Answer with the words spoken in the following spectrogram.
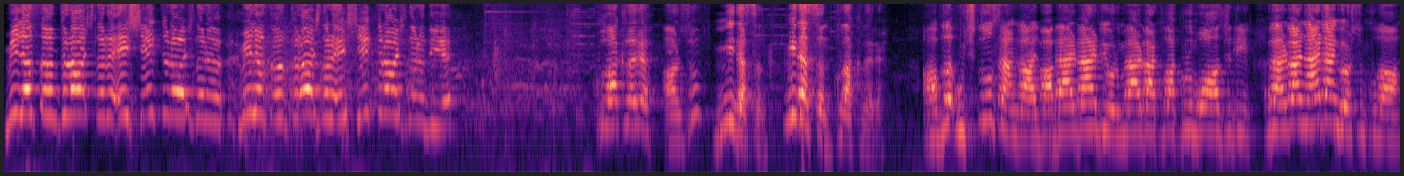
Milas'ın tıraşları eşek tıraşları. Milas'ın tıraşları eşek tıraşları diye. Kulakları Arzu Midas'ın. Midas'ın kulakları. Abla uçtun sen galiba. Berber diyorum. Berber kulak burun boğazcı değil. Berber nereden görsün kulağı?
